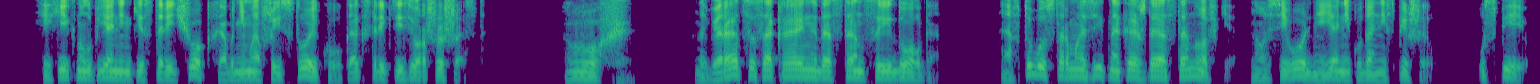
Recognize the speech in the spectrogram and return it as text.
— хихикнул пьяненький старичок, обнимавший стойку, как стриптизерши шест. «Ух!» Добираться с окраины до станции долго. Автобус тормозит на каждой остановке, но сегодня я никуда не спешил. Успею.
